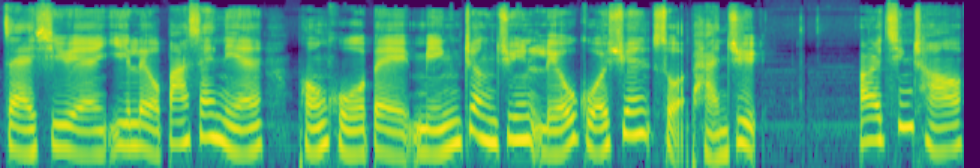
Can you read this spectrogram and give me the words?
在西元一六八三年，澎湖被明政军刘国轩所盘踞，而清朝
